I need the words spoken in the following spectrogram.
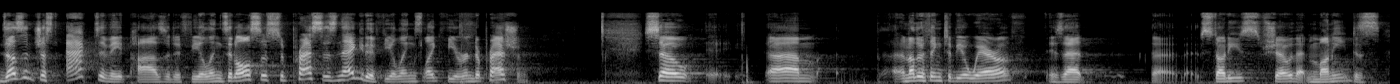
doesn't just activate positive feelings, it also suppresses negative feelings like fear and depression. So, um, another thing to be aware of is that uh, studies show that money does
